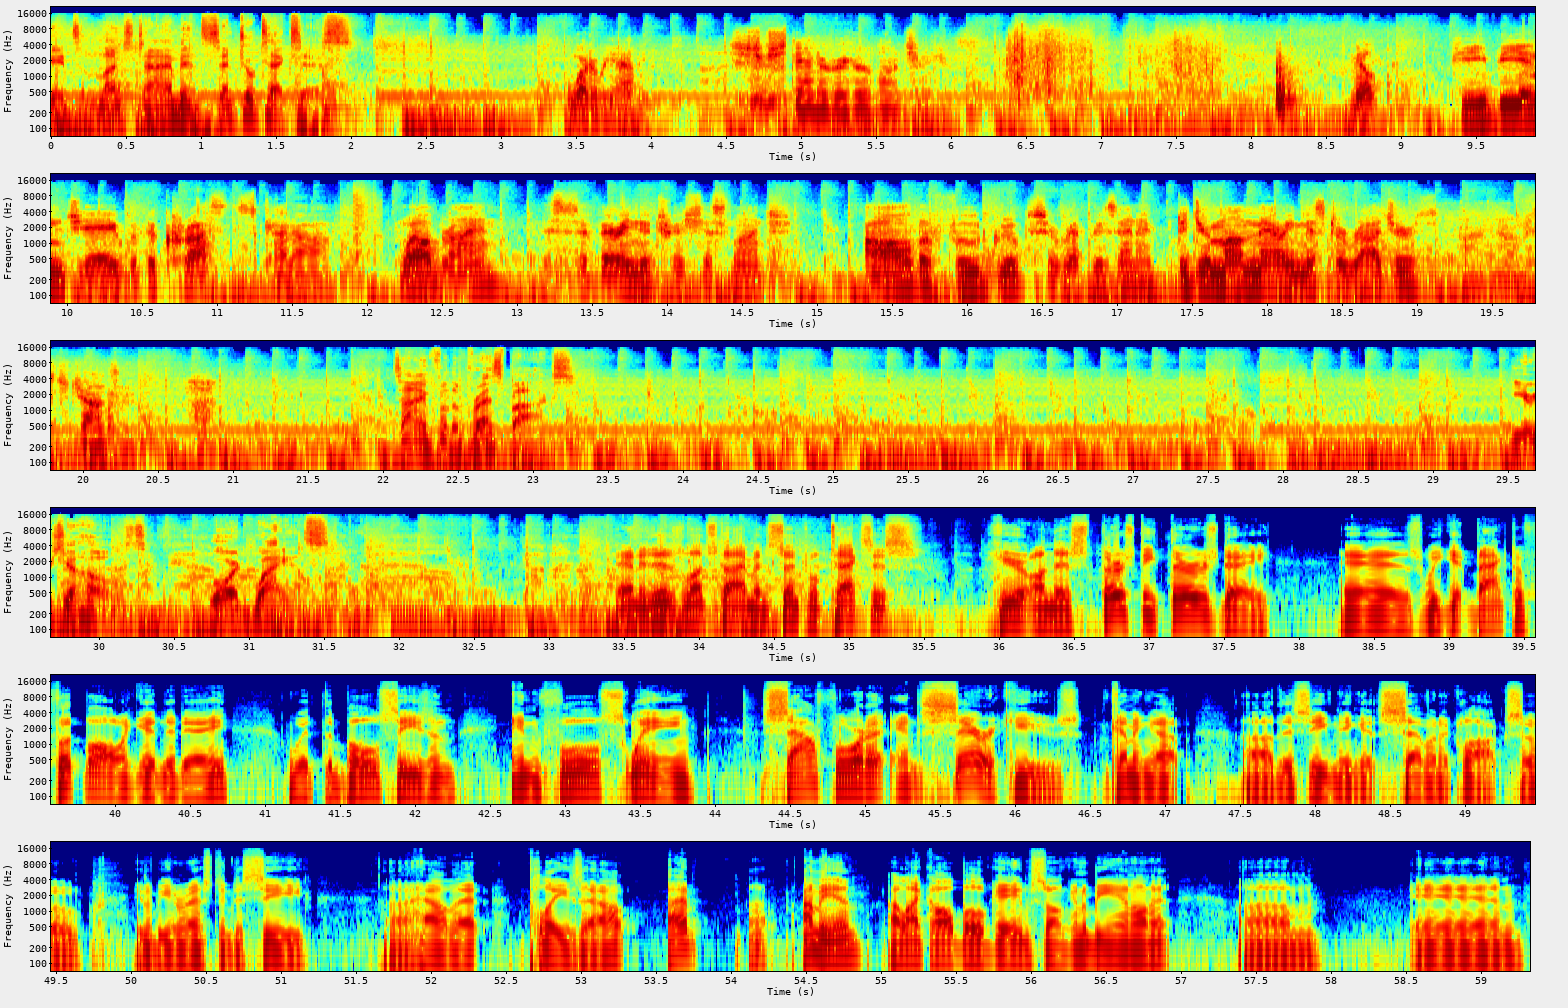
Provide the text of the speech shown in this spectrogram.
It's lunchtime in Central Texas. What are we having? Just your standard regular lunch, I guess. Milk? PB and J with the crusts cut off. Well, Brian, this is a very nutritious lunch. All the food groups are represented. Did your mom marry Mr. Rogers? Uh, no, Mr. Johnson. Time for the press box. Here's your host, Ward Whites. And it is lunchtime in Central Texas here on this Thirsty Thursday as we get back to football again today with the bowl season in full swing. South Florida and Syracuse coming up uh, this evening at 7 o'clock. So it'll be interesting to see uh, how that plays out. I, I'm in. I like all bowl games, so I'm going to be in on it. Um, and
